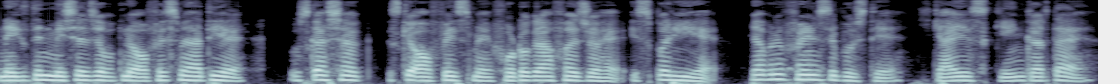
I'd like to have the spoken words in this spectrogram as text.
नेक्स्ट दिन मिशेल जब अपने ऑफ़िस में आती है, उसका शक इसके ऑफ़िस में फोटोग्राफर जो है, इस पर ही है। ये अपने फ्रेंड से पूछती है क्या ये स्कीइंग करता है?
